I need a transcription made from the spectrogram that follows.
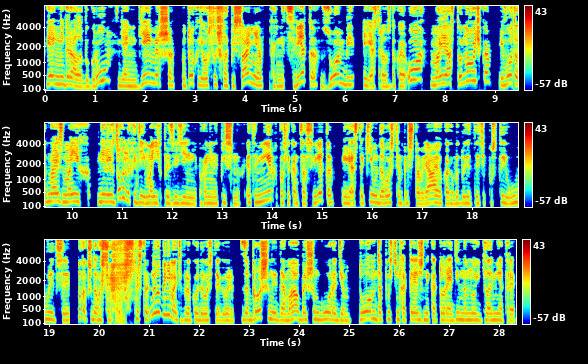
Я не играла в игру, я не геймерша, но только я услышала описание, конец света, зомби, и я сразу такая, о, моя остановочка. И вот одна из моих нереализованных идей, моих произведений, пока не написанных, это мир после конца света. И я с таким удовольствием представляю, как выглядят эти пустые улицы. Ну, как с удовольствием представляю. Ну, вы понимаете, про какое удовольствие я говорю. Заброшенные дома в большом городе, дом, допустим, коттеджный, который один на многие километры.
